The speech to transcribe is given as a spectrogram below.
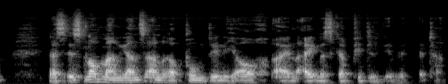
Konflikten, das ist nochmal ein ganz anderer Punkt, den ich auch ein eigenes Kapitel gewidmet habe.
